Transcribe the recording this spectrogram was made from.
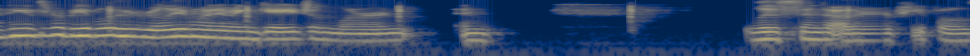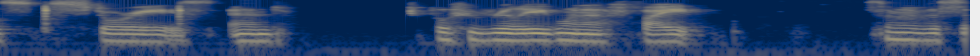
I think it's for people who really want to engage and learn and listen to other people's stories and people who really want to fight some of this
